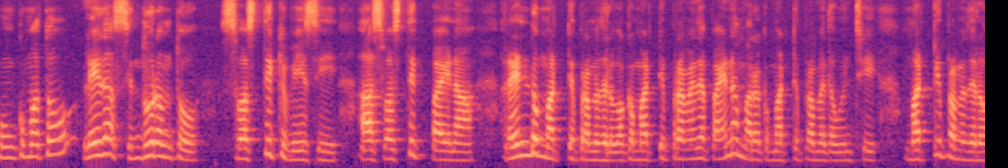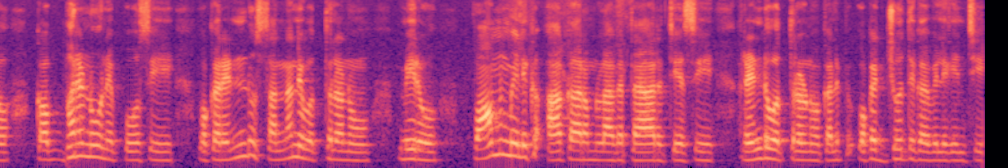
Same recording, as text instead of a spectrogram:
కుంకుమతో లేదా సింధూరంతో స్వస్తిక్ వేసి ఆ స్వస్తిక్ పైన రెండు మట్టి ప్రమిదలు ఒక మట్టి ప్రమిద పైన మరొక మట్టి ప్రమిద ఉంచి మట్టి ప్రమిదలో కొబ్బరి నూనె పోసి ఒక రెండు సన్నని ఒత్తులను మీరు పాము మెలిక ఆకారంలాగా తయారు చేసి రెండు ఒత్తులను కలిపి ఒక జ్యోతిగా వెలిగించి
